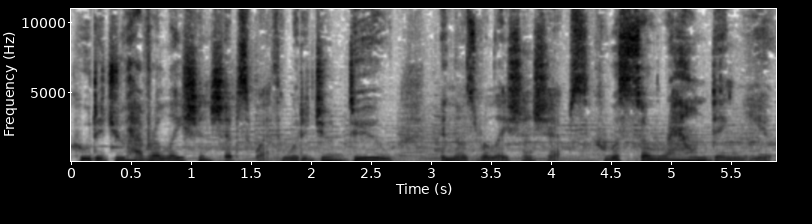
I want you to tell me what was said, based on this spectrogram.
Who did you have relationships with? What did you do in those relationships? Who was surrounding you?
